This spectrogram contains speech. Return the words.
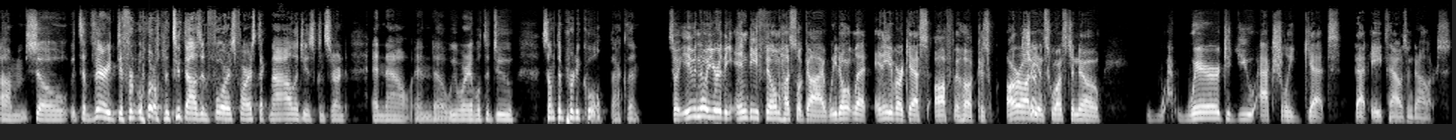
Um, so it's a very different world in 2004 as far as technology is concerned, and now, and uh, we were able to do something pretty cool back then. So even though you're the indie film hustle guy, we don't let any of our guests off the hook because our audience sure. wants to know where did you actually get that eight thousand dollars?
